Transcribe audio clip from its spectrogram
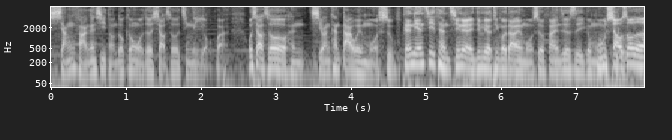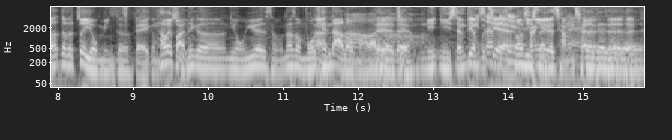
想法跟系统都跟我这个小时候的经历有关。我小时候很喜欢看大卫魔术，可能年纪很轻的人已经没有听过大卫魔术，反正就是一个魔术。我们小时候的那个最有名的，对一个魔他会把那个纽约的什么那种摩天大楼嘛，嗯把它对对对变不见。，女女神变不见，穿越长城，对对对对对，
